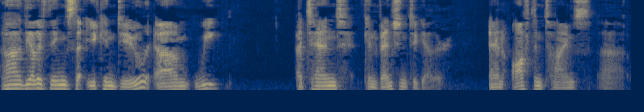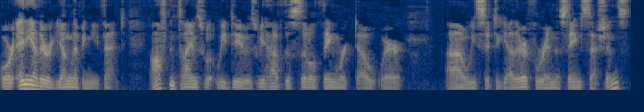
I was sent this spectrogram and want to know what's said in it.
Uh, the other things that you can do, um, we attend convention together and oftentimes, uh, or any other Young Living event, oftentimes what we do is we have this little thing worked out where uh, we sit together if we're in the same sessions,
